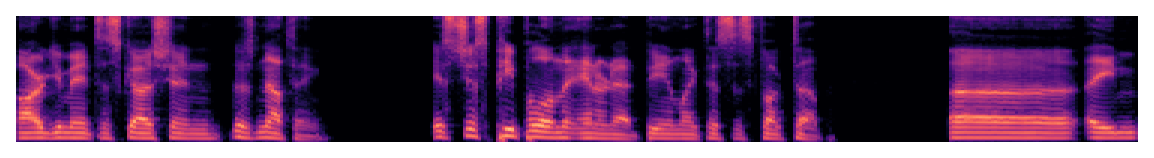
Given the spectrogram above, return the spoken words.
argument discussion. There's nothing. It's just people on the internet being like, "This is fucked up." Uh, a,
